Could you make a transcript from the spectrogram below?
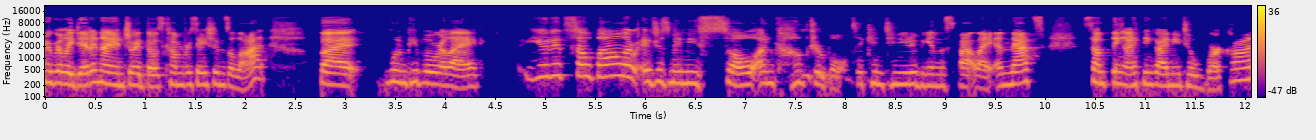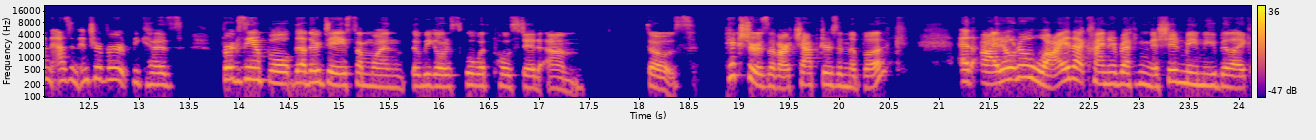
I really did. And I enjoyed those conversations a lot. But when people were like, you did so well, or it just made me so uncomfortable to continue to be in the spotlight. And that's something I think I need to work on as an introvert because, for example, the other day, someone that we go to school with posted um, those pictures of our chapters in the book. And I don't know why that kind of recognition made me be like,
